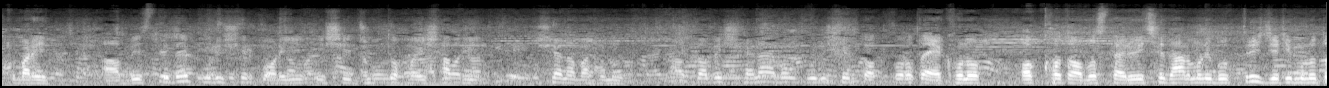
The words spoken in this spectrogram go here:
একেবারে বেচতে দেয়। পুলিশের পরে এসে যুক্ত হয় সাথে সেনাবাহিনী। তবে সেনা এবং পুলিশের তৎপরতা এখনও অক্ষত অবস্থায় রয়েছে। ধানমন্ডি বত্রিশ, যেটি মূলত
